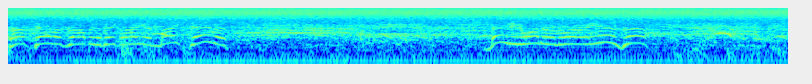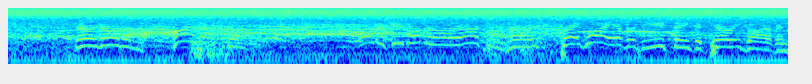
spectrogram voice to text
Tug Taylor dropping the big leg, and Mike Davis maybe wondering where he is. Huh? Terry Garvin, high back drop. Hard to keep up with all the action, Freddie. Craig, why ever do you think that Terry Garvin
